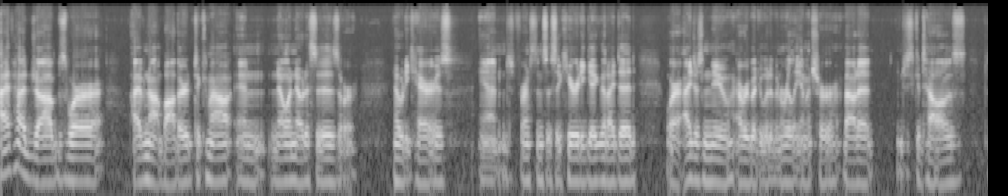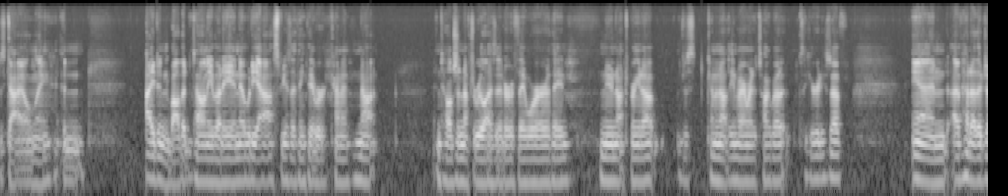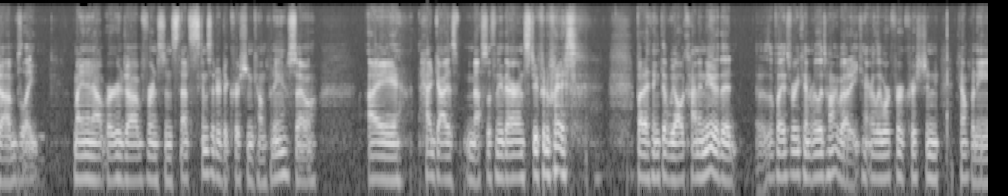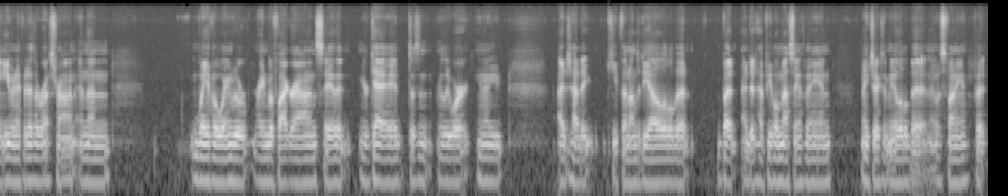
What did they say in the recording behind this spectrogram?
I've had jobs where I've not bothered to come out and no one notices or nobody cares. And for instance, a security gig that I did where I just knew everybody would have been really immature about it. You just could tell I was just guy only. And I didn't bother to tell anybody and nobody asked because I think they were kind of not intelligent enough to realize it or if they were, they knew not to bring it up. Just kind of not the environment to talk about it, security stuff. And I've had other jobs like my In-N-Out Burger job, for instance, that's considered a Christian company. So I had guys mess with me there in stupid ways. but I think that we all kind of knew that it was a place where you couldn't really talk about it. You can't really work for a Christian company, even if it is a restaurant, and then wave a rainbow rainbow flag around and say that you're gay. It doesn't really work. You know, you. I just had to keep that on the DL a little bit, but I did have people messing with me and make jokes at me a little bit, and it was funny. But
